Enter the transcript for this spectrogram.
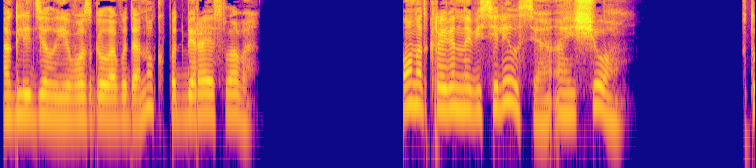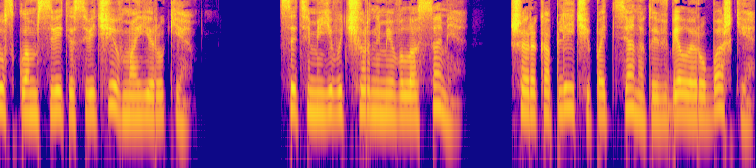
Оглядела его с головы до ног, подбирая слова. Он откровенно веселился, а еще в тусклом свете свечи в моей руке. С этими его черными волосами Широкоплечий, подтянутый в белой рубашке,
